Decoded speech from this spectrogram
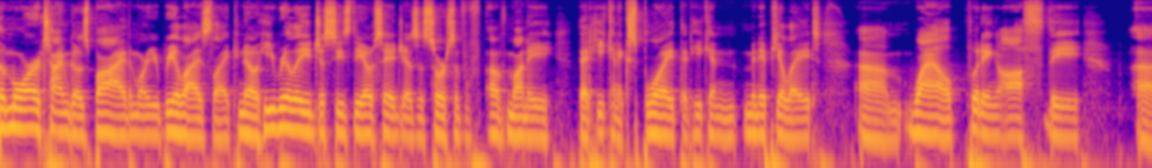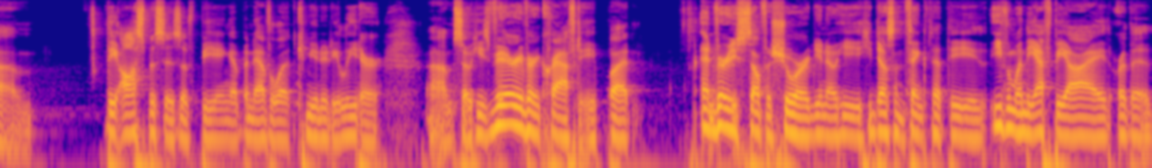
the more time goes by, the more you realize, like, no, he really just sees the Osage as a source of, of money that he can exploit, that he can manipulate, um, while putting off the um, the auspices of being a benevolent community leader. Um, so he's very, very crafty, but and very self-assured. You know, he he doesn't think that the even when the FBI or the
